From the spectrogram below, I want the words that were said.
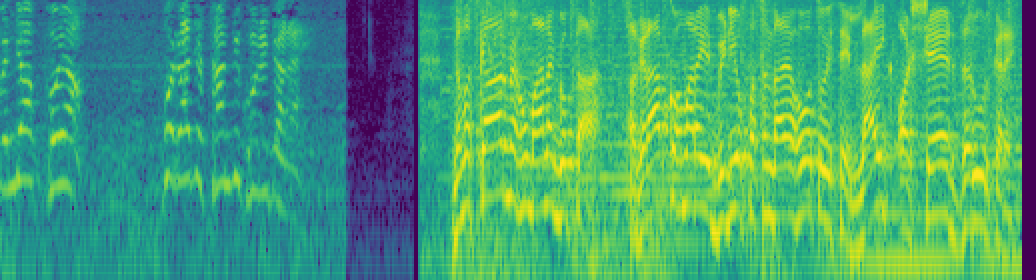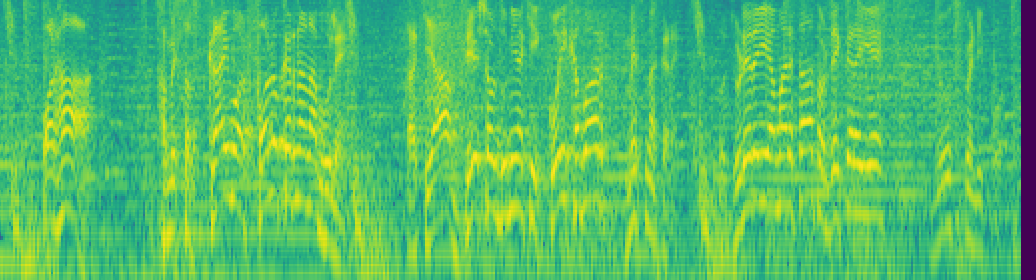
पंजाब खोया, वो राजस्थान भी खोने जा रहा है। नमस्कार, मैं हूँ मानक गुप्ता। अगर आपको हमारा ये वीडियो पसंद आया हो तो इसे लाइक और शेयर ज़रूर करें। और हाँ, हमें सब्सक्राइब और फॉलो करना ना भूलें, ताकि आप देश और दुनिया की कोई खबर मिस ना करें। तो जुड़े रहिए हमारे साथ और देखते रहिए न्यूज़ 24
